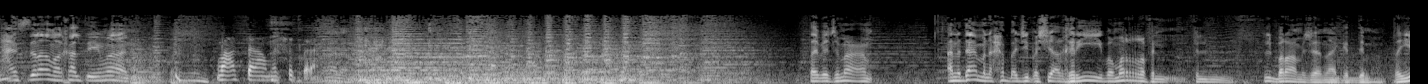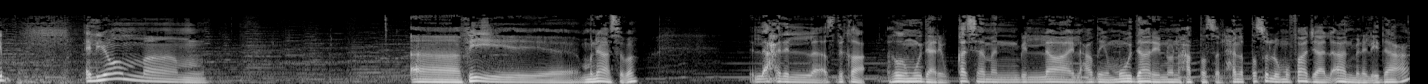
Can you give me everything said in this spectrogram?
مع السلامة خالتي إيمان. مع السلامة. شكرا. هلا. طيب يا جماعة أنا دائما أحب أجيب أشياء غريبة مرة في في ال- في البرامج اللي أنا أقدمها. طيب اليوم آه في مناسبة لأحد الأصدقاء. هو مو داري وقسما بالله العظيم مو داري إنه حتصل حنتصل له مفاجاه الآن من الإذاعة.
